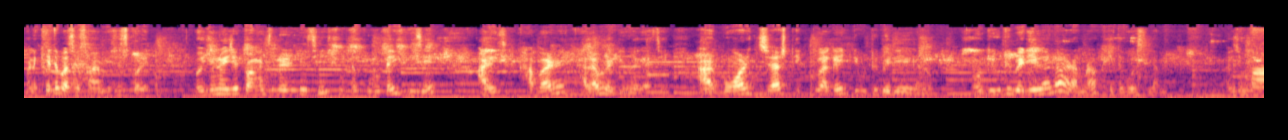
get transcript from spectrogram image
মানে খেতে বসার সময় বিশেষ করে। ওই জন্য এই যে টঙে তুলে রেখেছি, চুলটা পুরোটাই ভিজে আর এই যে খাবারের থালাও রেডি হয়ে গেছে। আর বর জাস্ট একটু আগেই ডিউটি বেরিয়ে গেল। ও ডিউটি বেরিয়ে গেল আর আমরাও খেতে বসলাম। ওই যে মা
